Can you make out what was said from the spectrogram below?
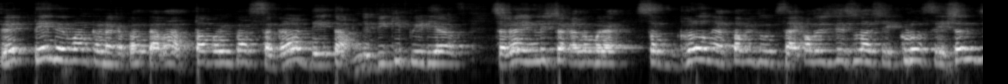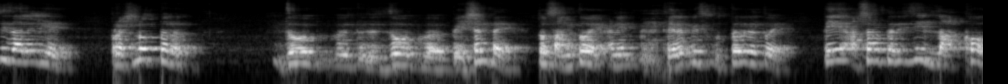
ते ते निर्माण करण्याकरता त्याला आतापर्यंत सगळा डेटा म्हणजे विकिपीडिया सगळ्या इंग्लिशच्या कादंबऱ्या सगळं म्हणजे आतापर्यंत सायकोलॉजीची सुद्धा शेकडो सेशन जी झालेली आहे प्रश्नोत्तर. जो जो पेशंट आहे तो सांगतोय आणि थेरपिस्ट उत्तर देतोय ते अशा तऱ्हेची लाखो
